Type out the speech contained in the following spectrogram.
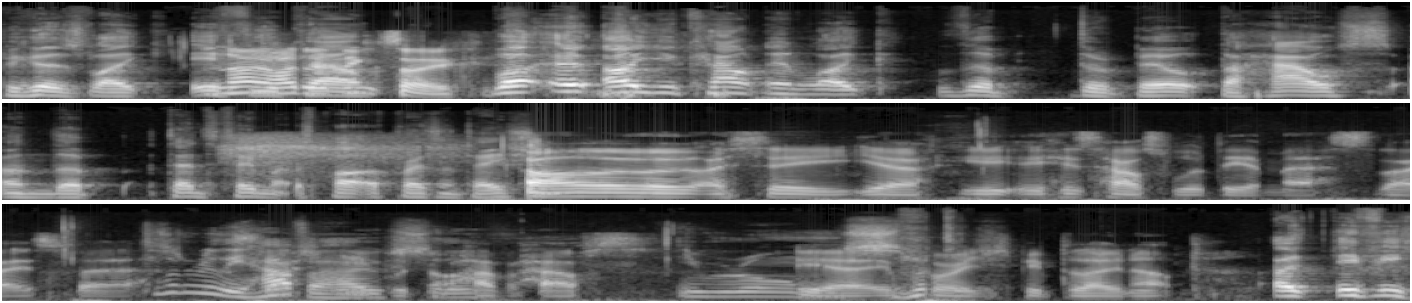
because like if no, you I don't think so. Well, uh, are you counting like the the build the house and the entertainment as part of presentation? Oh, I see. Yeah, his house would be a mess. That is fair. Doesn't really Slash, have a house. He would though. not have a house. He roams. Yeah, it would probably just be blown up. Uh, if he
